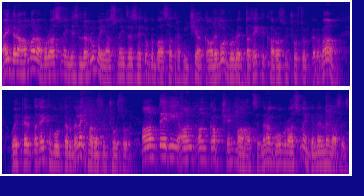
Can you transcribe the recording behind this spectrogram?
Այդ դրա համար է, որ ասում եմ, ես լռում եի, ասում եի ձեզ հետո կբացատրեմ, ինչի է կարևոր, որ այդ տղեկը 44 օր կրվան, ու այդ տղեկը, որ կրվել են 44 օր, անտեղի ան, անկապ չեն մահացել։ Նրանք ով որ ասում են, գնելն էլ ասեց,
